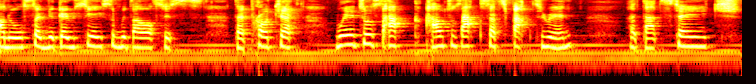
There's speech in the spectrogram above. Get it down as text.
and also negotiating with artists their project, where does how does access factor in at that stage?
